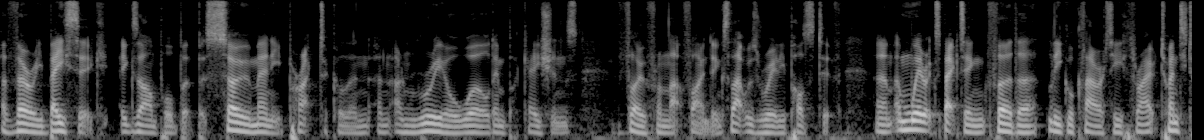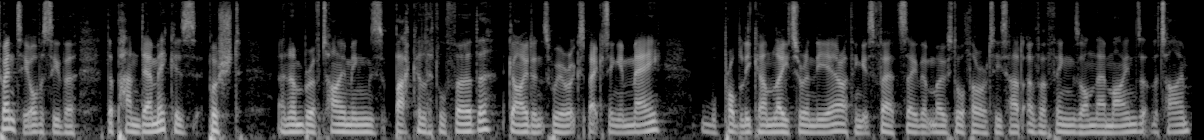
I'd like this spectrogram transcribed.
a very basic example, but, but so many practical and, and, and real world implications flow from that finding. So that was really positive. Um, and we're expecting further legal clarity throughout 2020. Obviously, the, the pandemic has pushed a number of timings back a little further. Guidance we were expecting in May will probably come later in the year. I think it's fair to say that most authorities had other things on their minds at the time.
